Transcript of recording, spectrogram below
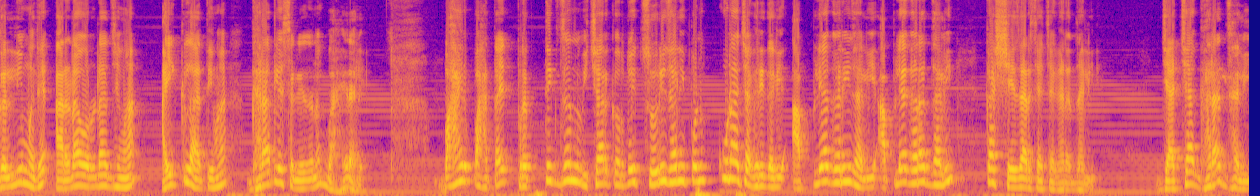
गल्लीमध्ये आरडाओरडा जेव्हा ऐकला तेव्हा घरातले सगळेजण बाहेर आले. बाहेर पाहतायत प्रत्येकजण विचार करतोय चोरी झाली पण कुणाच्या घरी झाली? आपल्या घरी झाली आपल्या घरात झाली का शेजारच्याच्या घरात झाली? ज्याच्या घरात झाली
